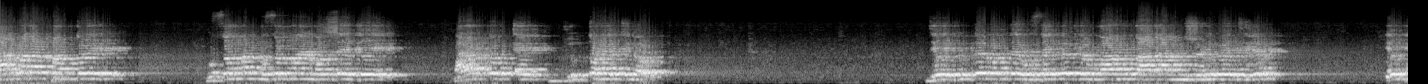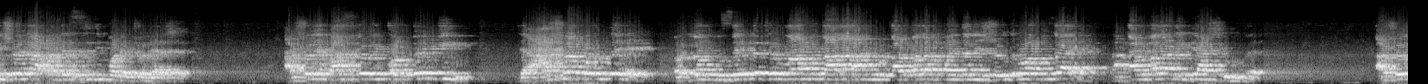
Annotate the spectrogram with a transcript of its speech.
কারবালার প্রান্তরে মুসলমান মুসলমানের মধ্যে যে মারাত্মক এক যুদ্ধ হয়েছিল, যে যুদ্ধের মধ্যে শহীদ হয়েছিলেন, এই বিষয়টা আমাদের স্মৃতি পড়ে চলে আসে। আসলে বাস্তবিক অর্থই কি? যে আশুরা বলতে কারবালার ময়দানে শহীদ হওয়া বোঝায় না কারবালার ইতিহাসকে বোঝায়? আসলে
